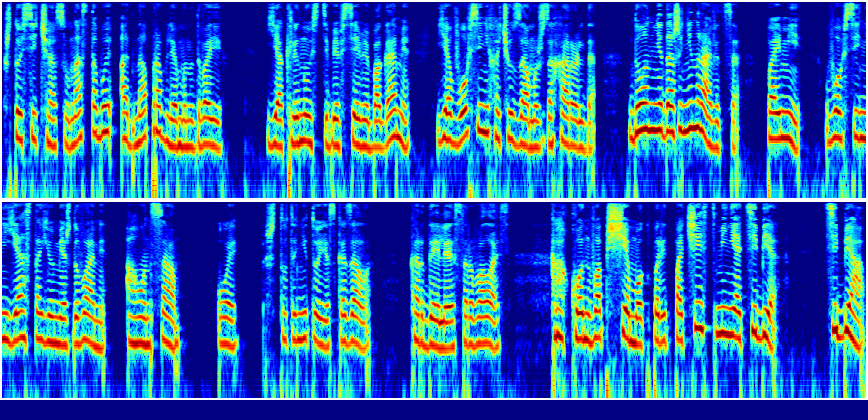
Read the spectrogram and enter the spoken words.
что сейчас у нас с тобой одна проблема на двоих. Я клянусь тебе всеми богами, я вовсе не хочу замуж за Харальда. Да он мне даже не нравится. Пойми, вовсе не я стою между вами, а он сам. Ой, что-то не то я сказала. Корделия сорвалась. Как он вообще мог предпочесть меня тебе? Тебя,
